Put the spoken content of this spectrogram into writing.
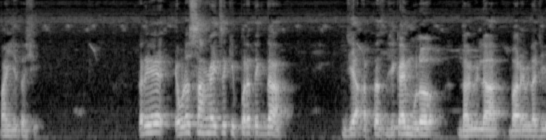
पाहिजे तशी. तर हे एवढंच सांगायचं की परत एकदा जे आत्ता जी काही मुलं दहावीला बारावीला जी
